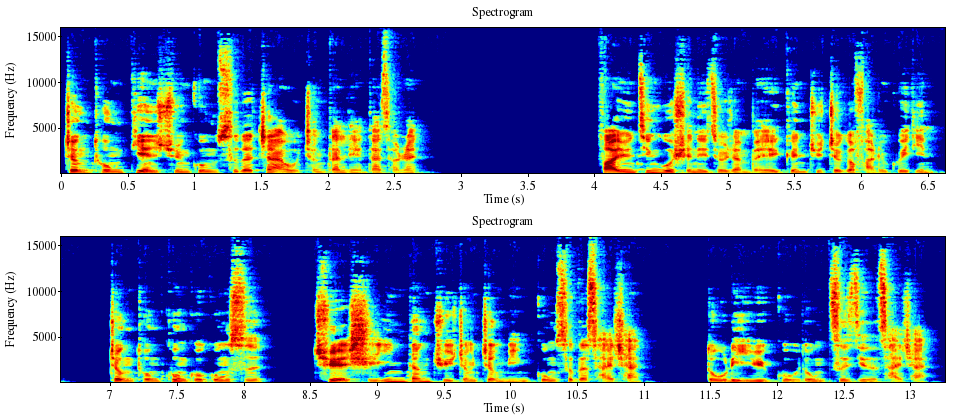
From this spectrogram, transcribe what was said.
正通电讯公司的债务承担连带责任。法院经过审理，就认为根据这个法律规定。正通控股公司确实应当举证证明公司的财产独立于股东自己的财产。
